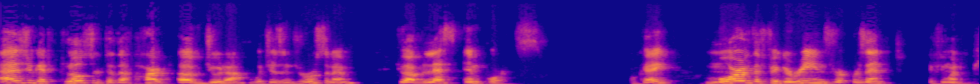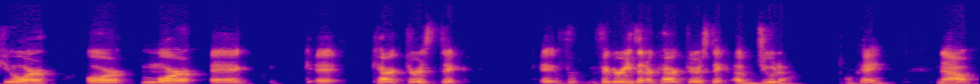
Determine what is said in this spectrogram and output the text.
as you get closer to the heart of Judah, which is in Jerusalem, you have less imports. Okay? More of the figurines represent, if you want, pure or more uh, uh, characteristic uh, figurines that are characteristic of Judah. Okay? Now,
